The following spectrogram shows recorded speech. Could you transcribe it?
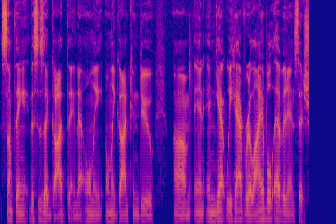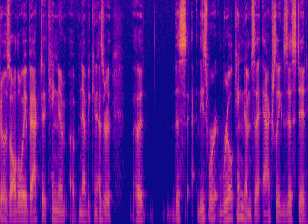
something, this is a God thing that only only God can do. Um, and, and yet we have reliable evidence that shows all the way back to the kingdom of Nebuchadnezzar. Uh, this these were real kingdoms that actually existed,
